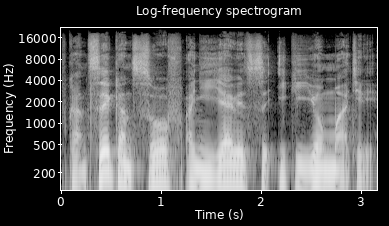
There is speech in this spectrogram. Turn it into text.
В конце концов, они явятся и к ее матери.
